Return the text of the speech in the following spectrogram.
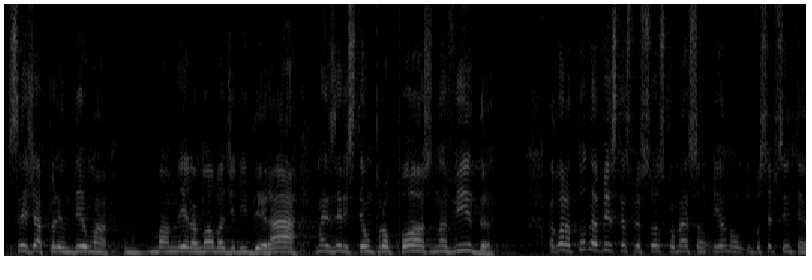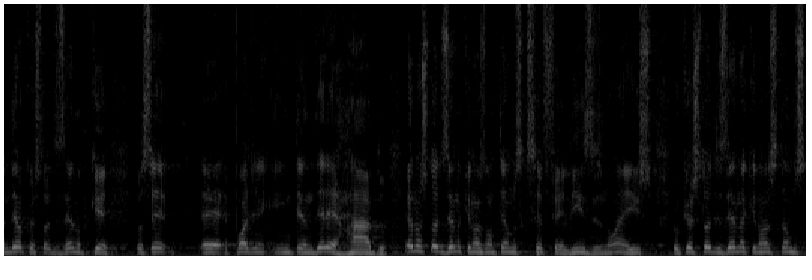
seja aprender uma, uma maneira nova de liderar, mas eles têm um propósito na vida. Agora, toda vez que as pessoas começam, eu não, você precisa entender o que eu estou dizendo, porque você é, pode entender errado. Eu não estou dizendo que nós não temos que ser felizes, não é isso. O que eu estou dizendo é que nós estamos,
